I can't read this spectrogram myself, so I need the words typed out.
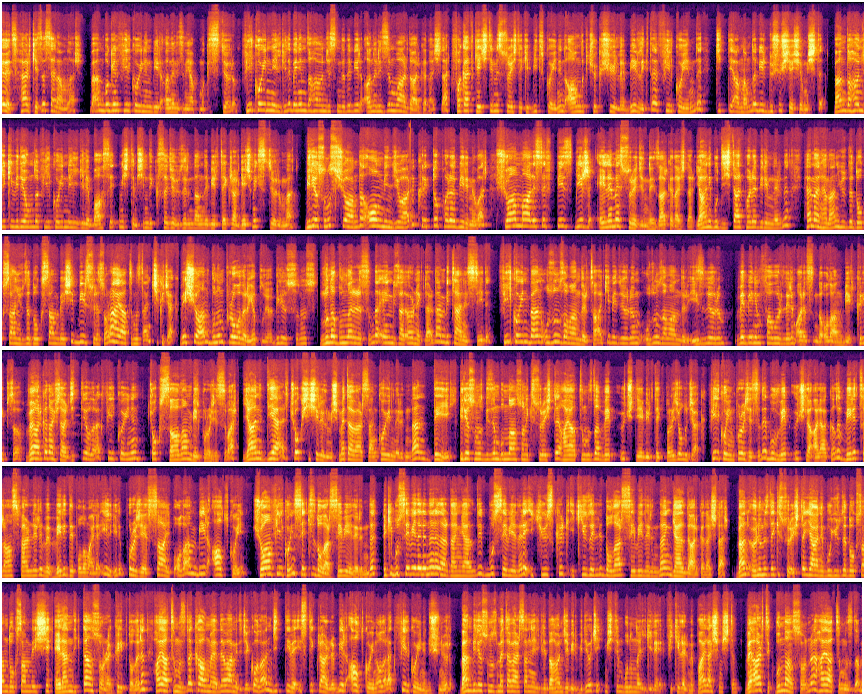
Evet, herkese selamlar. Ben bugün Filcoin'in bir analizini yapmak istiyorum. Filcoin ile ilgili benim daha öncesinde de bir analizim vardı arkadaşlar. Fakat geçtiğimiz süreçteki Bitcoin'in anlık çöküşüyle birlikte Filcoin de ciddi anlamda bir düşüş yaşamıştı. Ben daha önceki videomda Filcoin ile ilgili bahsetmiştim. Şimdi kısaca üzerinden de bir tekrar geçmek istiyorum ben. Biliyorsunuz şu anda 10 bin civarı kripto para birimi var. Şu an maalesef biz bir eleme sürecindeyiz arkadaşlar. Yani bu dijital para birimlerinin hemen hemen %90 %95'i bir süre sonra hayatımızdan çıkacak. Ve şu an bunun provaları yapılıyor. Biliyorsunuz Luna bunlar arasında en güzel örneklerden bir tanesiydi. Filcoin ben uzun zamandır takip ediyorum, uzun zamandır izliyorum ve benim favorilerim arasında olan bir kripto. Ve arkadaşlar ciddi olarak Filcoin'in çok sağlam bir projesi var. Yani diğer çok şişirilmiş metaversen coinlerinden değil. Biliyorsunuz bizim bundan sonraki süreçte hayatımızda Web 3 diye bir teknoloji olacak. Filcoin projesi de bu Web 3 ile alakalı veri transferleri ve veri depolamayla ilgili projeye sahip olan bir altcoin. Şu an Filcoin 8 dolar seviyelerinde. Peki bu seviyelere nerelerden geldi? Bu seviyelere 240-250 dolar seviyelerinden geldi arkadaşlar. Ben önümüzdeki süreçte yani bu %90-95'i elendikten sonra kriptoların hayatımızda kalmaya devam edecek olan ciddi ve istikrarlı bir altcoin olarak Filcoin'i düşünüyorum. Ben biliyorsunuz Metaverse'le ilgili daha önce bir video çekmiştim. Bununla ilgili fikirlerimi paylaşmıştım. Ve artık bundan sonra hayatımızda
